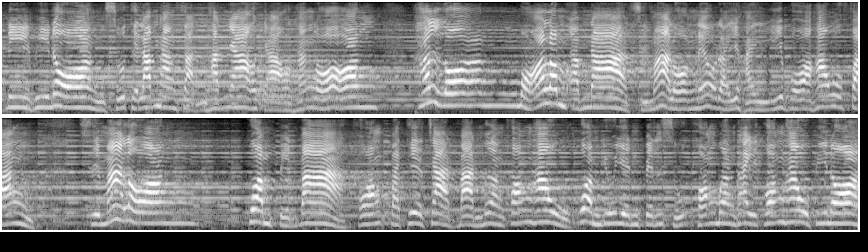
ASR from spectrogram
ดนี้พี่น้อง สุดที่ล้ำทางสันหันยาวเจ้าทั้งรองขันลองหมอลำอำนาจสิมาลองแนวใดให้พอเฮาฟัง สิมาลอง ความเป็นมาของประเทศชาติบ้านเมืองของเฮาความอยู่เย็นเป็นสุขของเมืองไทยของเฮาพี่น้อง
